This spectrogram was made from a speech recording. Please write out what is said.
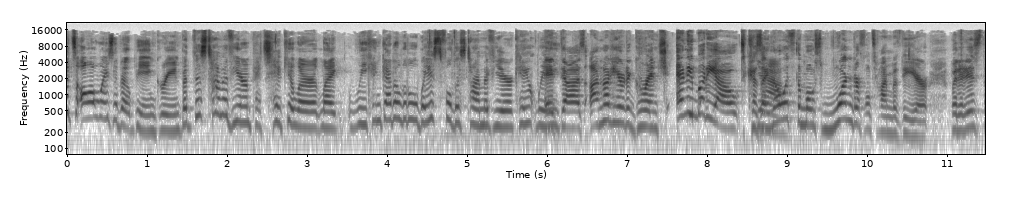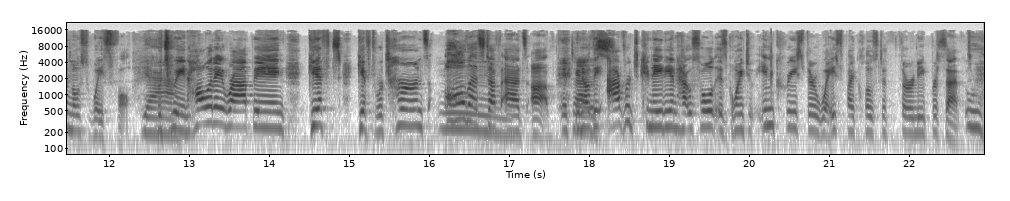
it's always about being green, but this time of year in particular, like we can get a little wasteful this time of year, can't we? It does. I'm not here to Grinch anybody out because I know it's the most wonderful time of the year, but it is the most wasteful. Yeah. Between holiday wrapping, gifts, gift returns, all that stuff adds up. Mm. It You know, the average Canadian household is going to increase their waste by close to 30%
